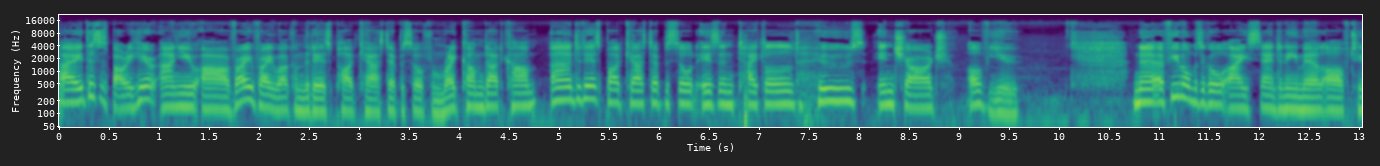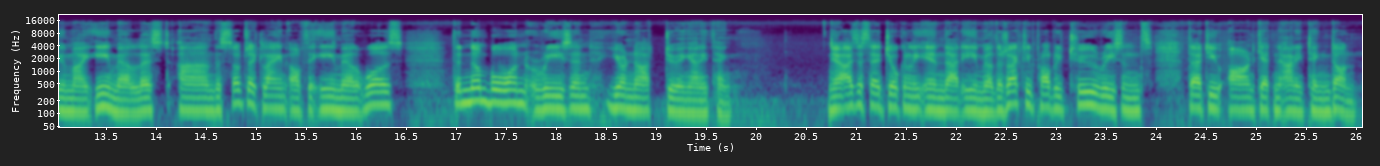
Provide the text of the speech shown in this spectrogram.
Hi, this is Barry here, and you are very, very welcome to today's podcast episode from WriteCome.com. And today's podcast episode is entitled Who's in Charge of You? Now, a few moments ago, I sent an email off to my email list, and the subject line of the email was the number one reason you're not doing anything. Now, as I said jokingly in that email, there's actually probably two reasons that you aren't getting anything done.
